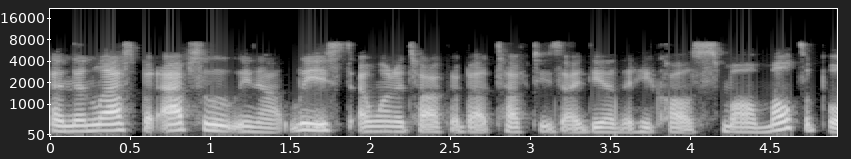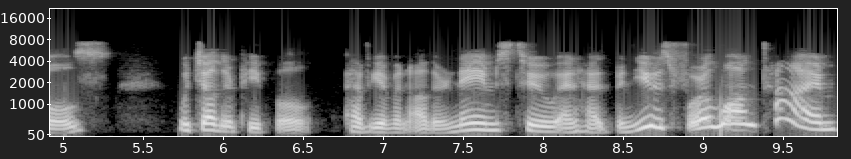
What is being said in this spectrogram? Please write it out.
And then last but absolutely not least, I want to talk about Tufte's idea that he calls small multiples, which other people have given other names to and has been used for a long time.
